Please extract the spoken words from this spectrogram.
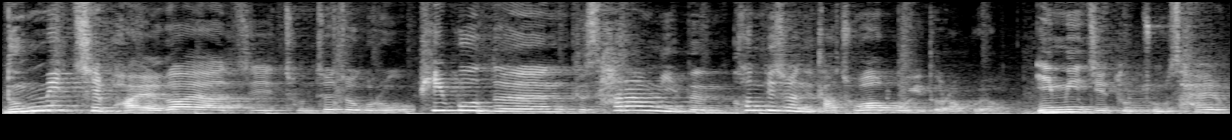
눈밑이 밝아야지 전체적으로 피부든 그 사람이든 컨디션이 다 좋아 보이더라고요. 이미지도 좀살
